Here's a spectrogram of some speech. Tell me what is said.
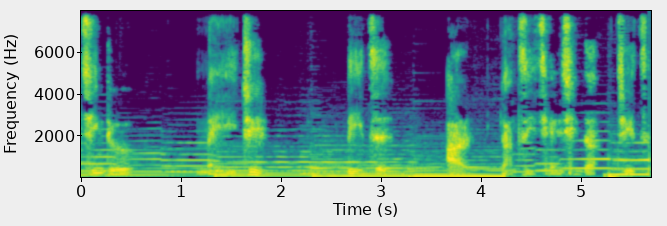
轻读每一句励志而让自己前行的句子。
